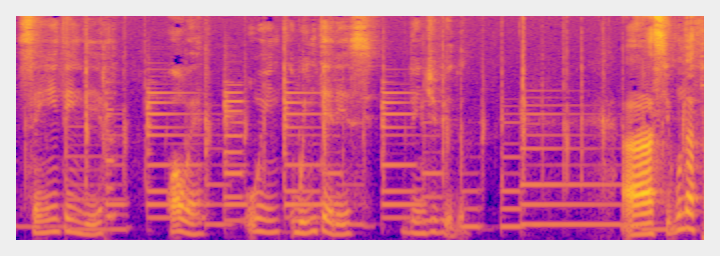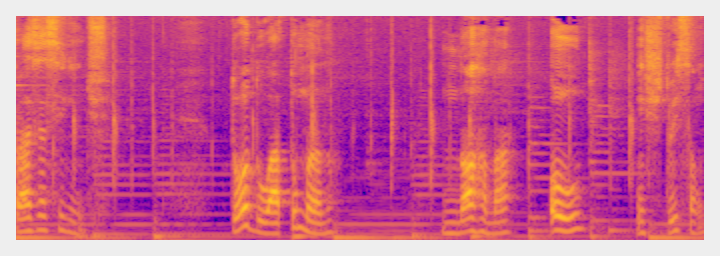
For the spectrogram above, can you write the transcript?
sem entender qual é o, in o interesse do indivíduo. A segunda frase é a seguinte: todo ato humano, norma ou instituição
